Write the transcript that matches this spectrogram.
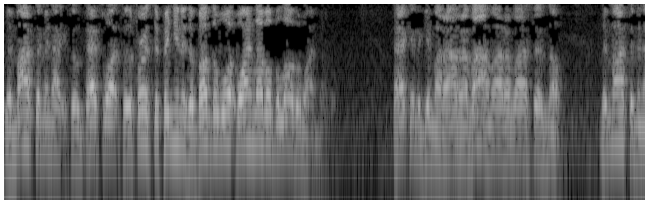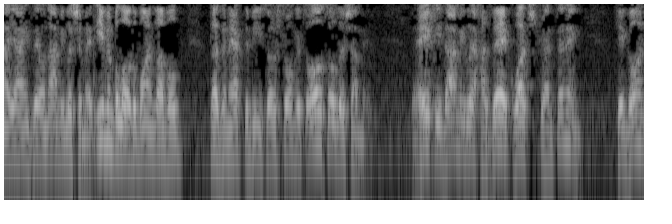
Lemata minai, so that's what, so the first opinion is above the wine level, below the wine level. Back in the Gemara, Rava, Rava says no. Even below the wine level, doesn't have to be so strong. It's also l'shamer. Ve'echidami lehazek. What's strengthening? Kegon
